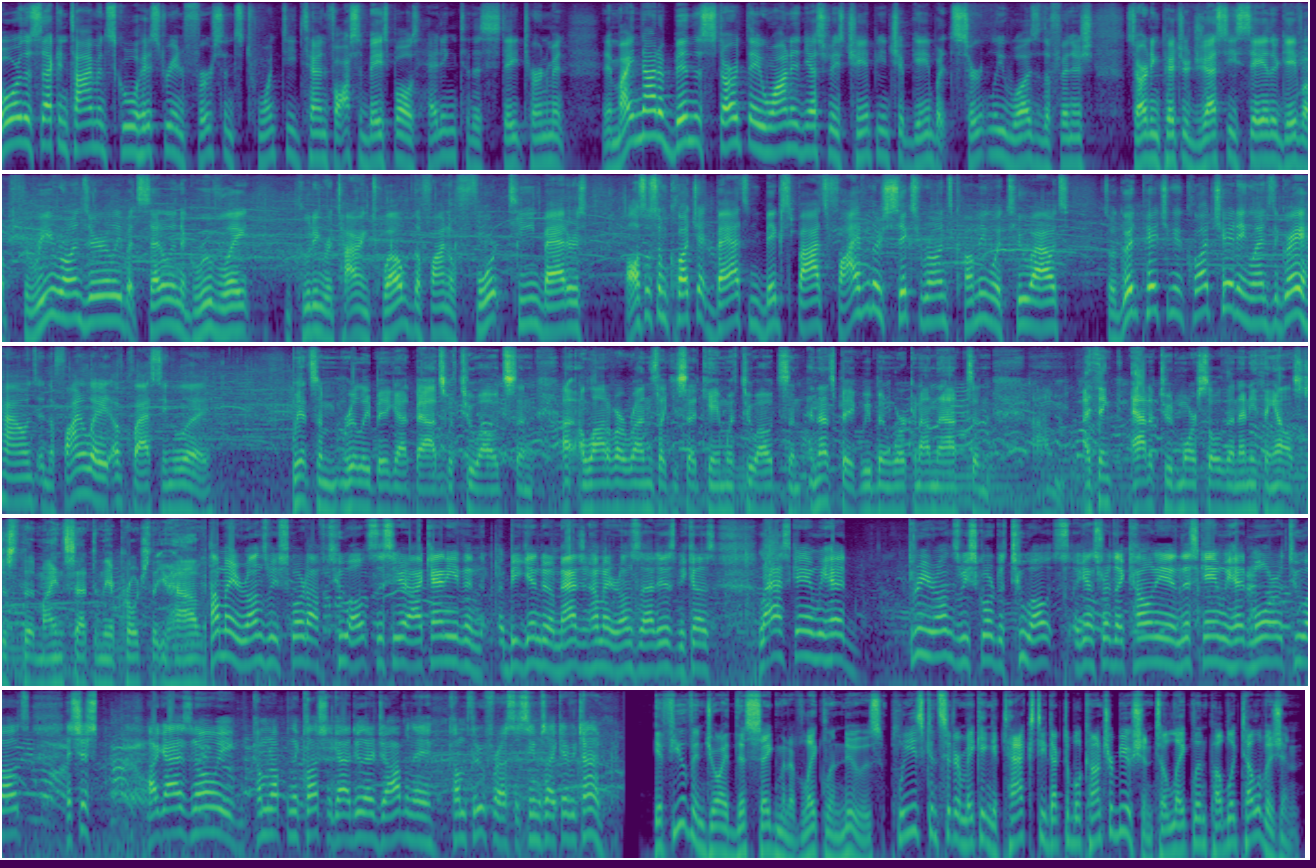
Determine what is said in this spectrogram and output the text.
For the second time in school history and first since 2010, Fosston baseball is heading to the state tournament. And it might not have been the start they wanted in yesterday's championship game, but it certainly was the finish. Starting pitcher Jesse Sather gave up three runs early, but settled in a groove late, including retiring 12 of the final 14 batters. Also some clutch at bats in big spots, five of their six runs coming with two outs. So good pitching and clutch hitting lands the Greyhounds in the final eight of Class Single A. We had some really big at-bats with two outs, and a lot of our runs, like you said, came with two outs, and, and that's big. We've been working on that, and um, I think attitude more so than anything else, just the mindset and the approach that you have. How many runs we've scored off two outs this year, I can't even begin to imagine how many runs that is because last game we had three runs we scored with two outs against Red Lake County and this game we had more two outs it's just our guys know we coming up in the clutch they got to do their job and they come through for us it seems like every time if you've enjoyed this segment of Lakeland News, please consider making a tax-deductible contribution to Lakeland Public Television.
